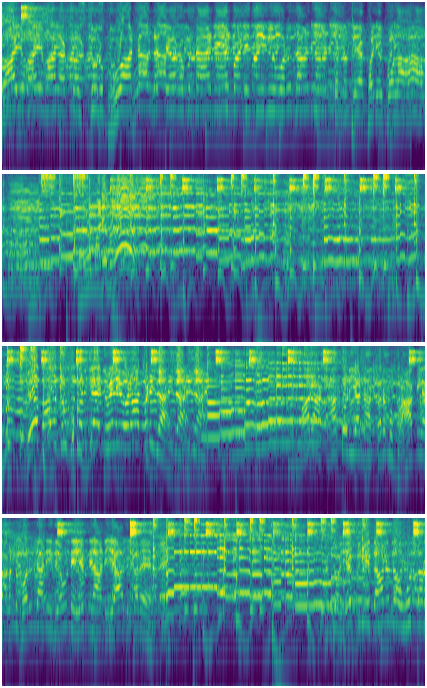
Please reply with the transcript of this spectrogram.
ભાઈ વાય મારા કસ્તુર ભુવાના લટે રમનારી મારી દેવી વરદાની તન બે ખડી બોલાવો. ભલો મારી ભલો. એ બાપ દુખ પડી જાય ધોઈલી વરા પડી જાય. મારા કાતોડિયાના કર્મ ભાગલે મન વરદાની દેવને એકલાની યાદ કરે. જો એકલી દાનનો ઉત્તર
